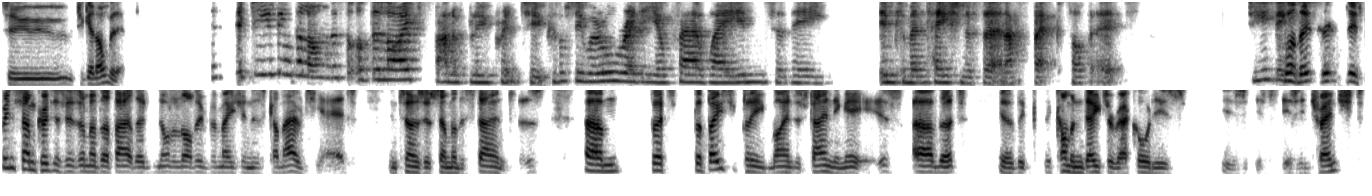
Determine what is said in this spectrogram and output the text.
to to get on with it. Do you think along the sort of the lifespan of Blueprint Two? because obviously we're already a fair way into the implementation of certain aspects of it? Do you think? Well, there's, there's been some criticism of the fact that not a lot of information has come out yet in terms of some of the standards. Um, but but basically, my understanding is uh, that you know the, the common data record is is is, is entrenched,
